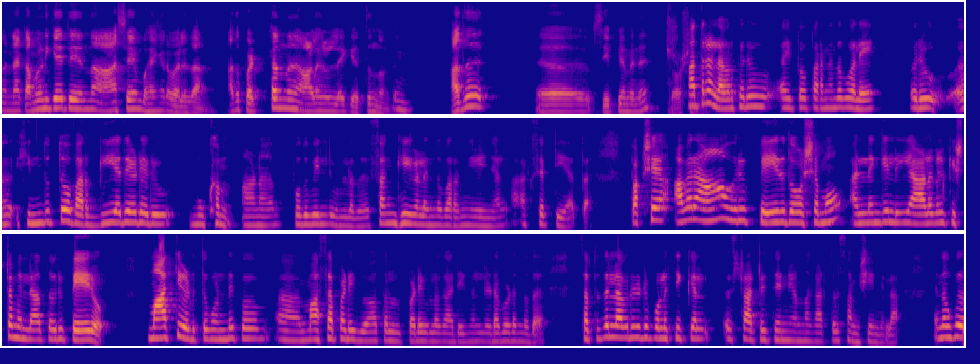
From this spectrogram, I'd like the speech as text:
പിന്നെ കമ്മ്യൂണിക്കേറ്റ് ചെയ്യുന്ന ആശയം ഭയങ്കര വലുതാണ്. അത് പെട്ടെന്ന് ആളുകളിലേക്ക് എത്തുന്നുണ്ട്. അത് സി പി എമ്മിന് മാത്രല്ല മാത്രമല്ല അവർക്കൊരു ഇപ്പോൾ പറഞ്ഞതുപോലെ ഒരു ഹിന്ദുത്വ വർഗീയതയുടെ ഒരു മുഖം ആണ് പൊതുവിൽ ഉള്ളത്. സംഘികൾ എന്ന് പറഞ്ഞു കഴിഞ്ഞാൽ അക്സെപ്റ്റ് ചെയ്യാത്ത. പക്ഷേ അവർ ആ ഒരു പേരുദോഷമോ അല്ലെങ്കിൽ ഈ ആളുകൾക്ക് ഇഷ്ടമില്ലാത്ത ഒരു പേരോ മാറ്റിയെടുത്തുകൊണ്ട് ഇപ്പോൾ മാസപ്പടി വിവാഹത്തിൽ ഉൾപ്പെടെയുള്ള കാര്യങ്ങളിൽ ഇടപെടുന്നത്. സത്യത്തിൽ അവരുടെ ഒരു പൊളിറ്റിക്കൽ സ്ട്രാറ്റജി തന്നെയാണെന്ന കാര്യത്തിൽ സംശയമില്ല. നമുക്ക്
